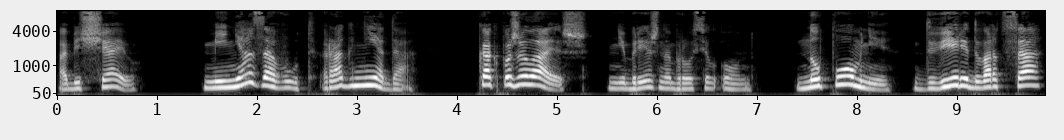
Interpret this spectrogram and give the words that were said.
Обещаю». «Меня зовут Рагнеда». «Как пожелаешь», — небрежно бросил он. «Но помни, двери дворца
